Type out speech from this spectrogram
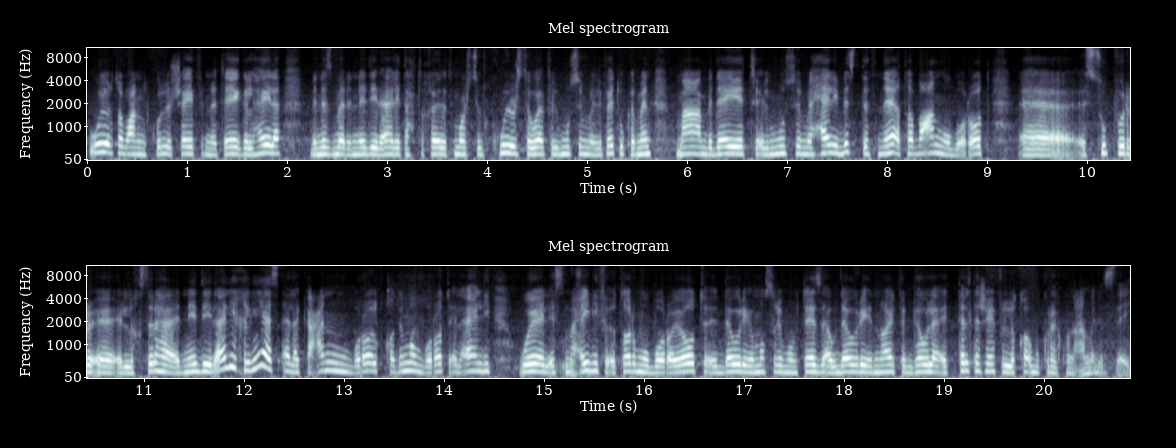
كولر. طبعا الكل شايف النتائج الهائلة بالنسبة للنادي الأهلي تحت قيادة مارسيل كولر سواء في الموسم اللي فات وكمان مع بداية الموسم الحالي باستثناء طبعا مباراة آه السوبر آه اللي خسرها النادي الأهلي. خليني أسألك عن المباراة القادمة مباراة الأهلي والإسماعيلي في إطار مباريات الدوري المصري الممتاز أو دوري النايل في الجولة الثالثة. شايف اللقاء بكرة هيكون عامل إزاي؟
